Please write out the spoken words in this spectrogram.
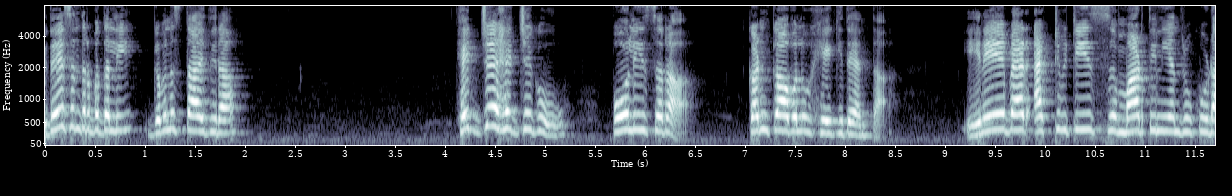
ಇದೇ ಸಂದರ್ಭದಲ್ಲಿ ಗಮನಿಸ್ತಾ ಇದ್ದೀರಾ? ಹೆಜ್ಜೆ ಹೆಜ್ಜೆಗೂ ಪೊಲೀಸರ ಕಣ್ಕಾವಲು ಹೇಗಿದೆ ಅಂತ. ಏನೇ ಬ್ಯಾಡ್ ಆಕ್ಟಿವಿಟೀಸ್ ಮಾಡ್ತೀನಿ ಅಂದರೂ ಕೂಡ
